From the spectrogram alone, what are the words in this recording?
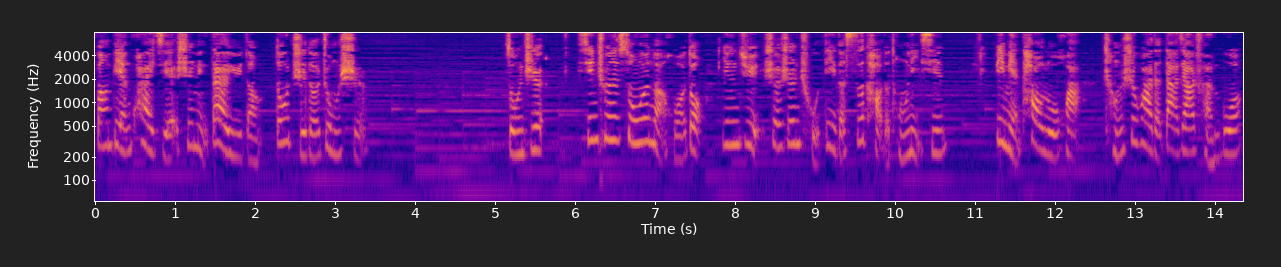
方便快捷申领待遇等，都值得重视。总之，新春送温暖活动应具设身处地的思考的同理心，避免套路化、程式化的大家传播，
